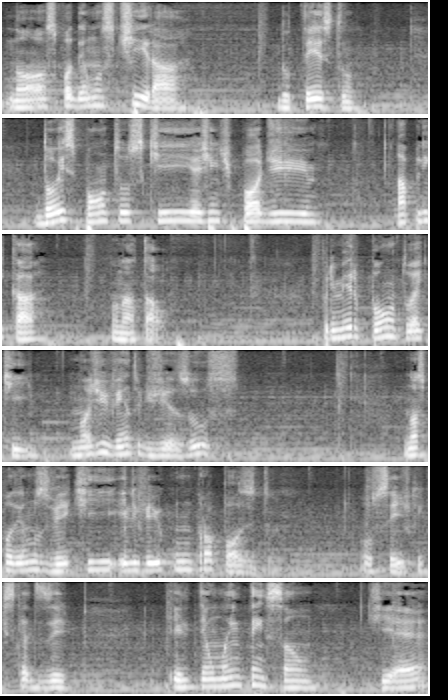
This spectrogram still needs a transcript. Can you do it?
nós podemos tirar do texto dois pontos que a gente pode aplicar no Natal. Primeiro ponto é que no advento de Jesus, nós podemos ver que ele veio com um propósito. Ou seja, o que isso quer dizer? Ele tem uma intenção que é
